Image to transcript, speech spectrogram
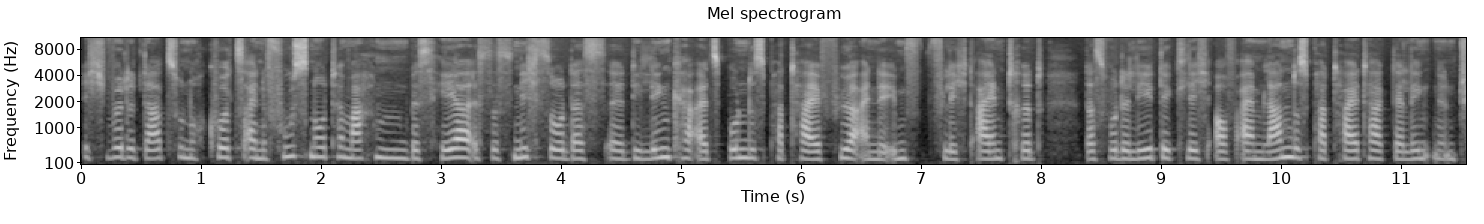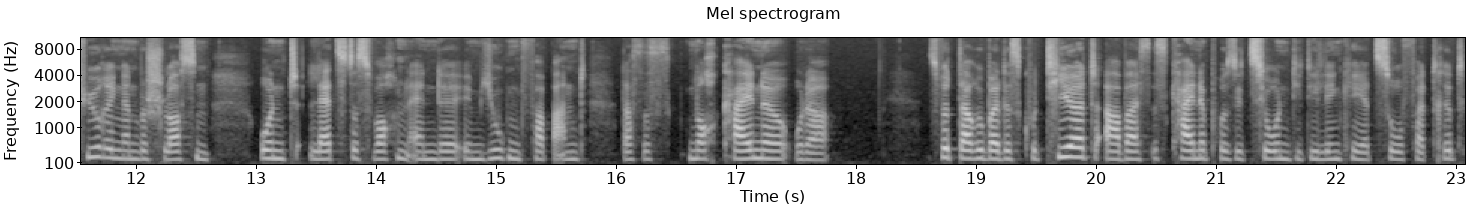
Ich würde dazu noch kurz eine Fußnote machen. Bisher ist es nicht so, dass äh, die Linke als Bundespartei für eine Impfpflicht eintritt. Das wurde lediglich auf einem Landesparteitag der Linken in Thüringen beschlossen und letztes Wochenende im Jugendverband. Das ist noch keine oder es wird darüber diskutiert, aber es ist keine Position, die die Linke jetzt so vertritt.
